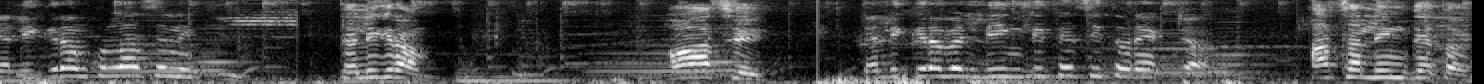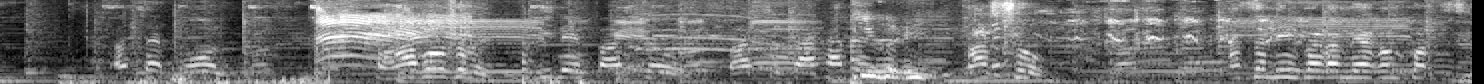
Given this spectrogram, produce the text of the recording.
টেলিগ্রাম খোলা আছে নাকি? টেলিগ্রাম? হ্যাঁ আছে। টেলিগ্রামের লিংক দিতেছি তোর একটা। আচ্ছা লিঙ্ক দে তাই আচ্ছা খোল টাকা পাওয়া যাবে দিনে পাঁচশো পাঁচশো টাকা দেবে পাঁচশো। আচ্ছা কটা আমি এখন করতেছি।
